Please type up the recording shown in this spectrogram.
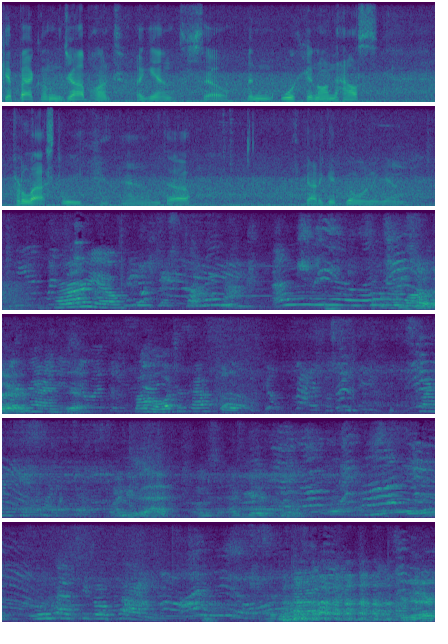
get back on the job hunt again. So been working on the house for the last week, and uh, got to get going again. Where are you? She's still there. Yeah. Mama, what's your passcode? I knew that. I was, how'd you guys move? Who has to go potty? You there?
